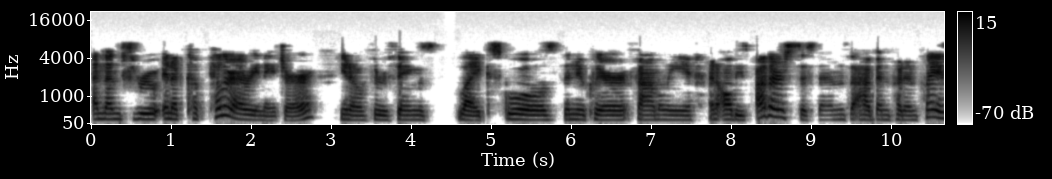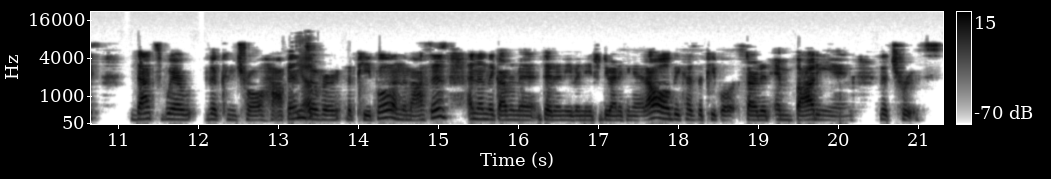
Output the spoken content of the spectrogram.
And then through in a capillary nature, you know, through things like schools, the nuclear family, and all these other systems that have been put in place, that's where the control happens Yep. over the people and the masses. And then the government didn't even need to do anything at all because the people started embodying the truths.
